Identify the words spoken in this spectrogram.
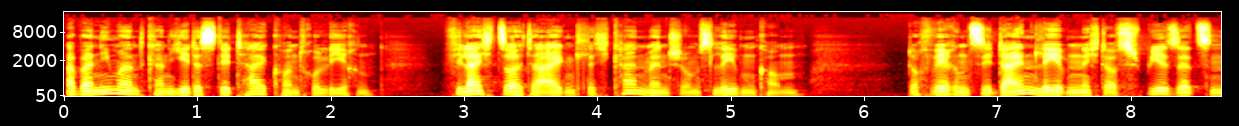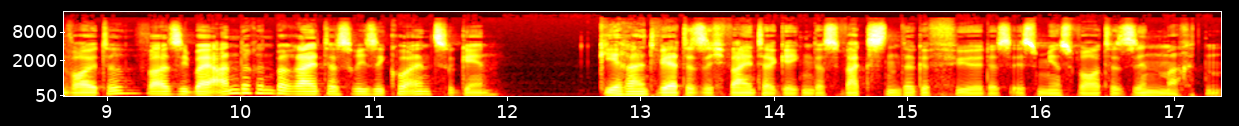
Aber niemand kann jedes Detail kontrollieren. Vielleicht sollte eigentlich kein Mensch ums Leben kommen. Doch während sie dein Leben nicht aufs Spiel setzen wollte, war sie bei anderen bereit, das Risiko einzugehen. Gerald wehrte sich weiter gegen das wachsende Gefühl, dass Ismirs Worte Sinn machten.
